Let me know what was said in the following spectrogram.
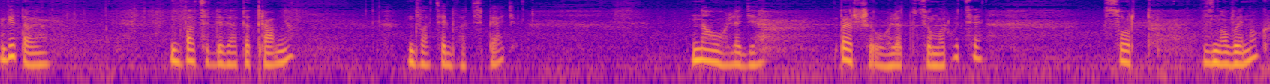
Вітаю. 29 травня 2025. На огляді. Перший огляд в цьому році. Сорт з новинок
